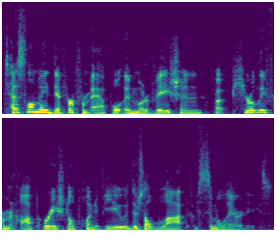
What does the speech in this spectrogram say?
Tesla may differ from Apple in motivation, but purely from an operational point of view, there's a lot of similarities.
